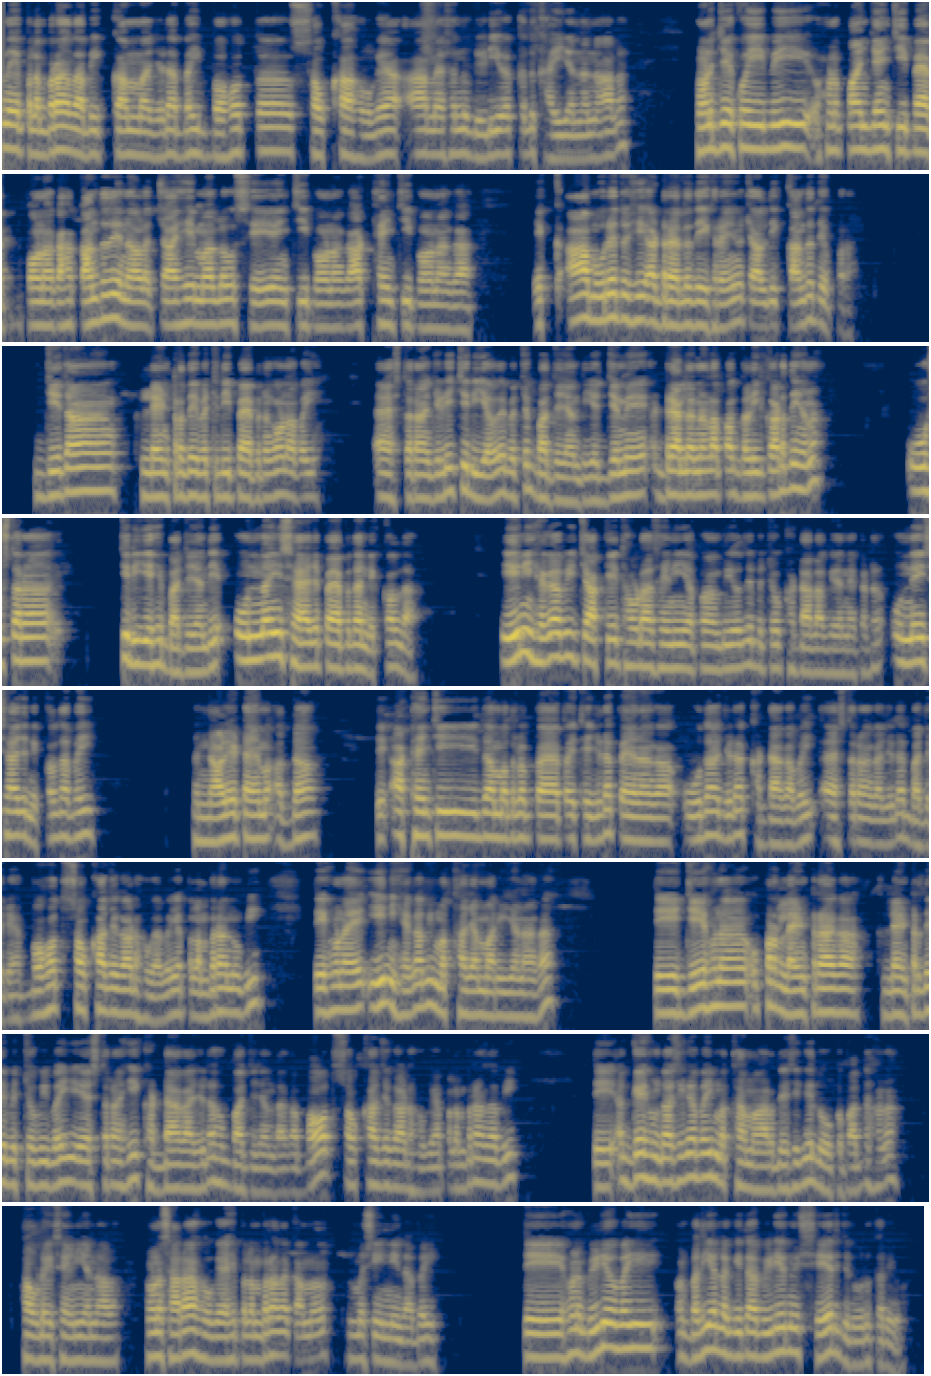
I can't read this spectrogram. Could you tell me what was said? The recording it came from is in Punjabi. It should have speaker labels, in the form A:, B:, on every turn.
A: ਨੇ ਪਲੰਬਰਾਂ ਦਾ ਵੀ ਕੰਮ ਆ ਜਿਹੜਾ ਬਈ ਬਹੁਤ ਸੌਖਾ ਹੋ ਗਿਆ। ਆ ਮੈਂ ਤੁਹਾਨੂੰ ਵੀਡੀਓ ਇੱਕ ਦਿਖਾਈ ਜਾਂਦਾ ਨਾਲ। ਹੁਣ ਜੇ ਕੋਈ ਵੀ ਹੁਣ 5 ਇੰਚੀ ਪੈਪ ਪਾਉਣਾ ਕਹਾ ਕੰਧ ਦੇ ਨਾਲ, ਚਾਹੇ ਮੰਨ ਲਓ 6 ਇੰਚੀ ਪਾਉਣਾਗਾ 8 ਇੰਚੀ ਪਾਉਣਾਗਾ, ਇੱਕ ਆ ਮੂਰੇ ਤੁਸੀਂ ਆ ਡਰੈਲ ਦੇਖ ਰਹੇ ਹੋ ਚੱਲਦੀ ਕੰਧ ਦੇ ਉੱਪਰ। ਜੇ ਤਾਂ ਲੈਂਟਰ ਦੇ ਵਿੱਚ ਦੀ ਪਾਈਪ ਲੰਘਾਉਣਾ ਬਈ, ਇਸ ਤਰ੍ਹਾਂ ਜਿਹੜੀ ਝਿਰੀ ਆ ਉਹਦੇ ਵਿੱਚ ਵੱਜ ਜਾਂਦੀ ਹੈ ਜਿਵੇਂ ਡਰੈਲ ਨਾਲ ਆਪਾਂ ਗਲੀ ਕੱਢਦੇ ਆ ਨਾ, ਉਸ ਤਰ੍ਹਾਂ ਝਿਰੀ ਇਹ ਵੱਜ ਜਾਂਦੀ ਹੈ ਉਨਾ ਹੀ ਸਾਈਜ਼ ਪੈਪ ਦਾ ਨਿਕਲਦਾ। ਇਹ ਨਹੀਂ ਹੈਗਾ ਵੀ ਚੱਕ ਕੇ ਥੋੜਾ ਸੈਣੀ ਆਪਾਂ ਵੀ ਉਹਦੇ ਵਿੱਚੋਂ ਖੱਡਾ ਲੱਗ ਜਾਂਦੇ ਕੱਢਣ ਉਨਾ ਹੀ ਸਾਈਜ਼ ਨਿਕਲਦਾ ਬਾਈ। ਨਾਲੇ ਟਾਈਮ ਅੱਧਾ, ਤੇ 8 ਇੰਚੀ ਦਾ ਮਤਲਬ ਪੈਪ ਇੱਥੇ ਜਿਹੜਾ ਪੈਣਾਗਾ ਉਹਦਾ ਜਿਹੜਾ ਖੱਡਾਗਾ ਬਾਈ, ਇਸ ਤਰ੍ਹਾਂ ਦਾ ਜਿਹੜਾ ਵੱਜ ਰਿਹਾ। ਬਹੁਤ ਸੌਖਾ ਜਗਾੜ ਹੋ ਗਿਆ ਬਈ, ਇਹ ਪਲੰਬਰਾਂ ਨੂੰ ਵੀ। ਤੇ ਹੁਣ ਇਹ ਇਹ ਨਹੀਂ ਹੈਗਾ ਵੀ ਮੱਥਾ ਜਾ ਮਾਰੀ ਜਾਣਾਗਾ ਤੇ ਜੇ ਹੁਣ ਉੱਪਰ ਲੈਂਟਰ ਹੈਗਾ ਲੈਂਟਰ ਦੇ ਵਿੱਚੋਂ ਵੀ ਬਈ ਇਸ ਤਰ੍ਹਾਂ ਹੀ ਖੱਡਾ ਗਾ ਜਿਹੜਾ ਉਹ ਵੱਜ ਜਾਂਦਾਗਾ ਬਹੁਤ ਸੌਖਾ ਜੁਗਾੜ ਹੋ ਗਿਆ ਪਲੰਬਰਾਂ ਦਾ ਵੀ। ਤੇ ਅੱਗੇ ਹੁੰਦਾ ਸੀਗਾ ਬਈ ਮੱਥਾ ਮਾਰਦੇ ਸੀਗੇ ਲੋਕ ਵੱਧ, ਹਨਾ ਫੌੜੇ ਸੈਣੀਆਂ ਨਾਲ। ਹੁਣ ਸਾਰਾ ਹੋ ਗਿਆ ਇਹ ਪਲੰਬਰਾਂ ਦਾ ਕੰਮ ਮਸ਼ੀਨੀ ਦਾ ਬਈ। ਤੇ ਹੁਣ ਵੀਡੀਓ ਬਈ ਵਧੀਆ ਲੱਗੀ ਤਾਂ ਵੀਡੀਓ ਨੂੰ ਸ਼ੇਅਰ ਜ਼ਰੂਰ ਕਰਿਓ।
